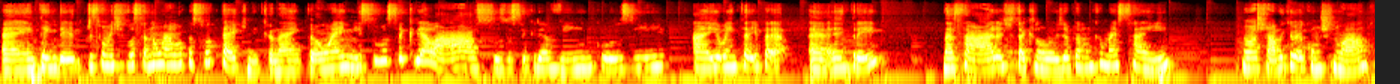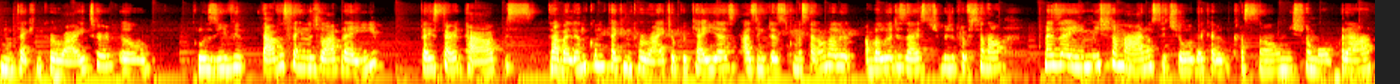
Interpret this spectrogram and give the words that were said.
é, entender, principalmente se você não é uma pessoa técnica, né? Então, aí nisso você cria laços, você cria vínculos, e aí eu entrei, pra, é, entrei nessa área de tecnologia para nunca mais sair. Eu achava que eu ia continuar como technical writer, eu Inclusive, estava saindo de lá para ir para startups trabalhando como technical writer, porque aí as, as empresas começaram a valorizar esse tipo de profissional. Mas aí me chamaram, o CTO daquela educação me chamou para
